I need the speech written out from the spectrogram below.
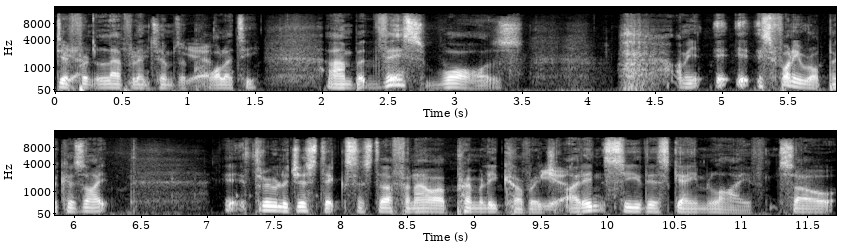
different level in terms of Yeah. quality. Um, but this was, I mean, it, it's funny, Rob, because I through logistics and stuff and our Premier League coverage, Yeah. I didn't see this game live. So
